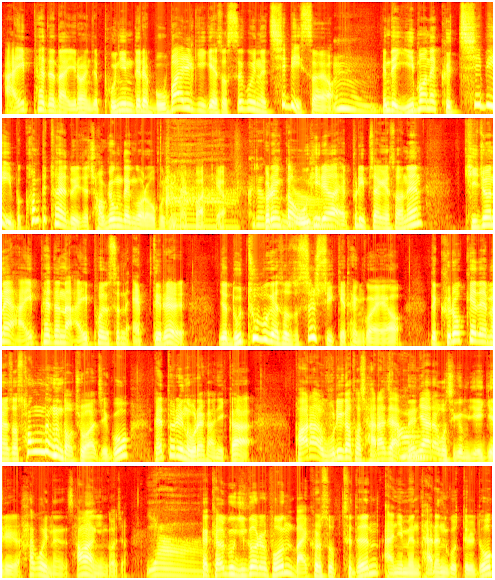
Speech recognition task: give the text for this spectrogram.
아이패드나 이런 이제 본인들의 모바일 기기에서 쓰고 있는 칩이 있어요. 음. 근데 이번에 그 칩이 컴퓨터에도 이제 적용된 거라고 보시면 될 것 같아요. 아, 그러니까 오히려 애플 입장에서는 기존의 아이패드나 아이폰 쓰는 앱들을 이제 노트북에서도 쓸 수 있게 된 거예요. 근데 그렇게 되면서 성능은 더 좋아지고 배터리는 오래 가니까 봐라 우리가 더 잘하지 않느냐라고 어. 지금 얘기를 하고 있는 상황인 거죠. 야. 그러니까 결국 이거를 본 마이크로소프트든 아니면 다른 곳들도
